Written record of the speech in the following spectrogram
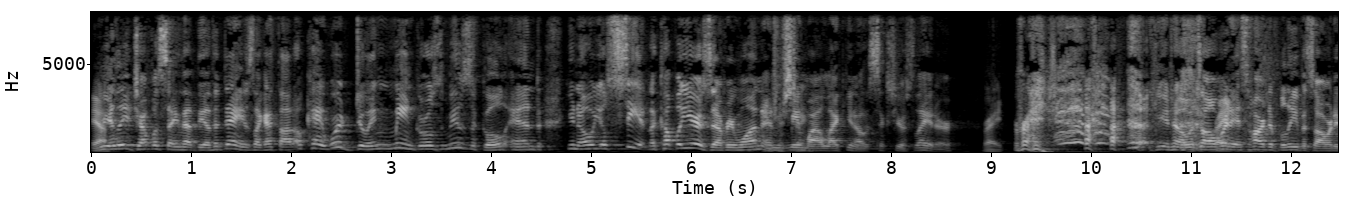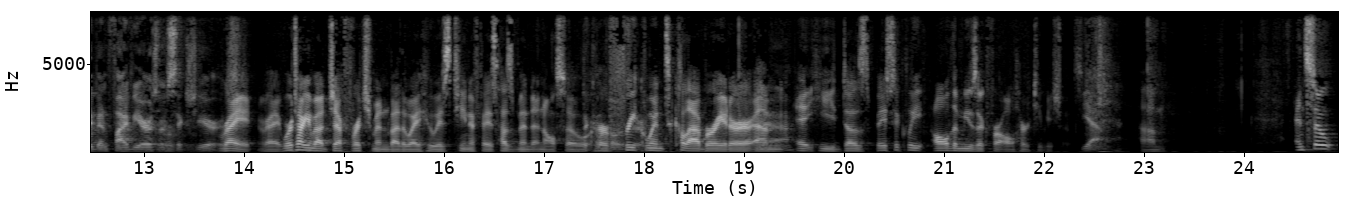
Yeah. Really, Jeff was saying that the other day. He's like, I thought, okay, we're doing Mean Girls musical, and you know, you'll see it in a couple years, everyone. And meanwhile, like you know, six years later, Right. Right. You know, it's already Right. it's hard to believe it's already been five years or six years. Right, right. We're talking about Jeff Richmond, by the way, who is Tina Fey's husband and also her frequent collaborator. Um, Yeah. eh, He does basically all the music for all her TV shows. Yeah. And so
